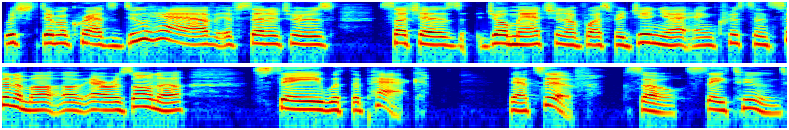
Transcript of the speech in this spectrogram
which Democrats do have if senators such as Joe Manchin of West Virginia and Kyrsten Sinema of Arizona stay with the pack. That's if. So stay tuned.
